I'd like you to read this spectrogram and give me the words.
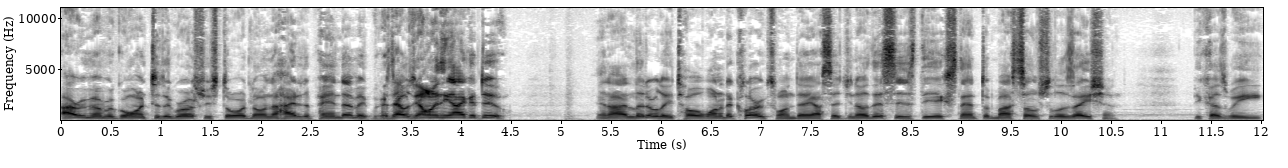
I remember going to the grocery store during the height of the pandemic because that was the only thing I could do. And I literally told one of the clerks one day, I said, you know, this is the extent of my socialization because we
